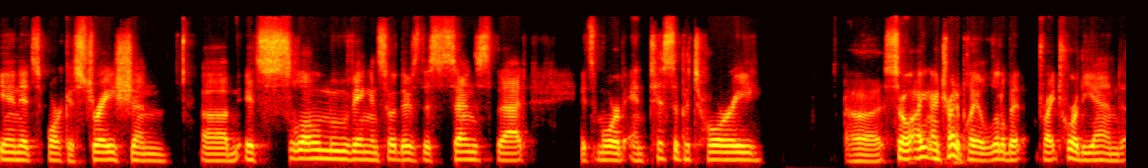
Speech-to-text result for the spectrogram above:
in its orchestration. Um, it's slow moving, and so there's this sense that it's more of anticipatory. Uh, so I, I try to play a little bit right toward the end.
